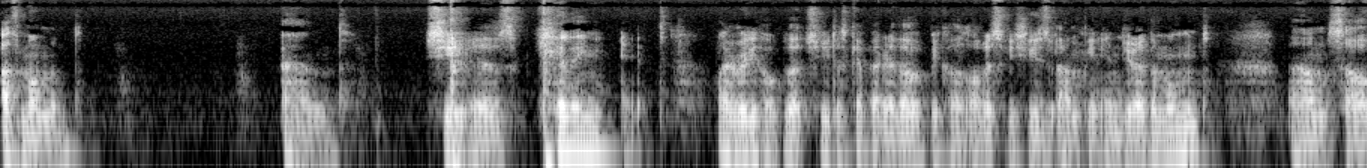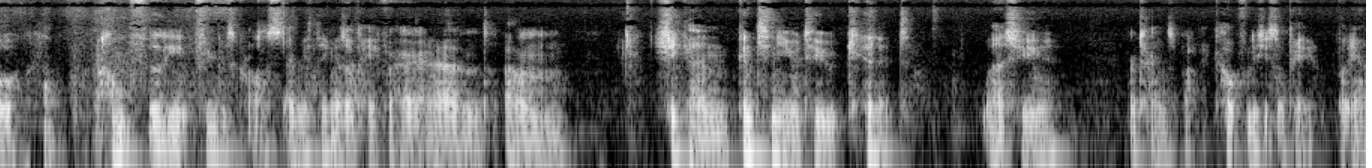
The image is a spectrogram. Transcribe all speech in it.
at the moment, and she is killing it. I really hope that she does get better though, because obviously she's um, been injured at the moment. Um, so hopefully, fingers crossed, everything is okay for her and um, she can continue to kill it as she returns back. Hopefully she's okay. But yeah,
